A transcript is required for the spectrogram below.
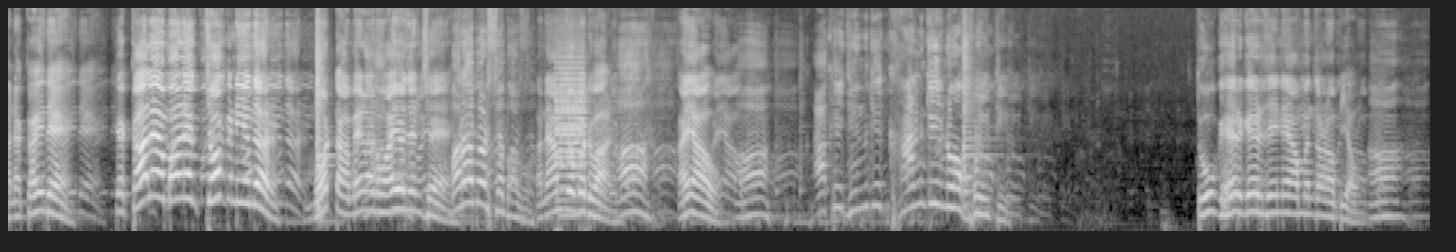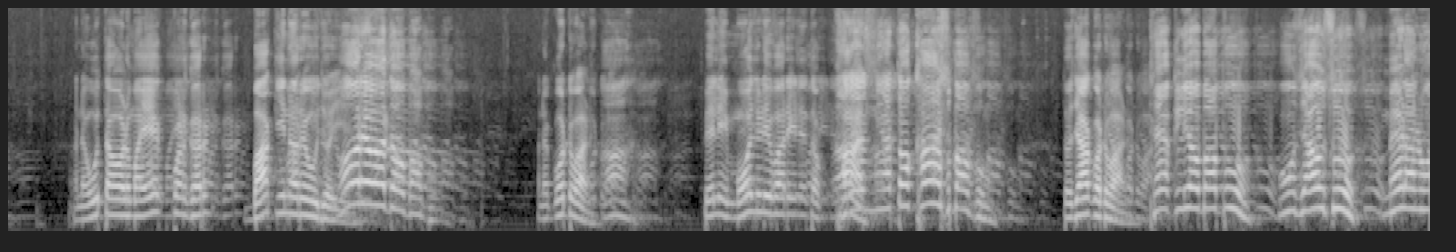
અને કહી દે કે કાલે માણેક ચોકની અંદર મોટા મેળાનું આયોજન છે. બરાબર છે બાબુ અને આમ તો કોટવાળ અહીંયા આવ. આખી જિંદગી ખાનગી નો ખોઈતી તું ઘેર ઘેર જઈને આમંત્રણ આપી આવ હા. અને ઉતાવળમાં એક પણ ઘર બાકી ન રહેવું જોઈએ. બાપુ. અને કોટવાડ પેલી મોજડી વારીને તો ખાસ. ન્યા તો ખાસ બાપુ. તો જા કોટવાડ ઠેક લ્યો બાપુ. હું જાઉં છું મેળાનું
